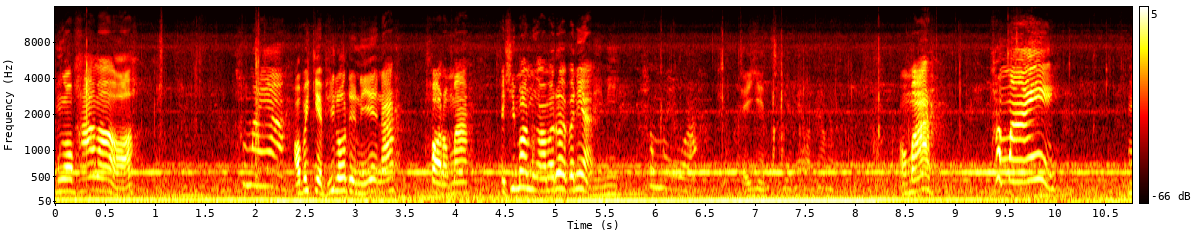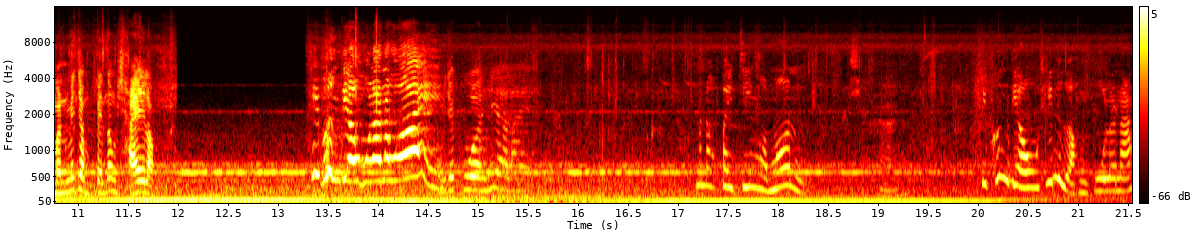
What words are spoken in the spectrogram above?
มึงเอาผ้ามาเหรอ ทำไมอะ เอาไปเก็บที่รถเดี๋ยวนี้นะถอดออกมา ไอชิมอนมึงเอามาด้วยปะเนี่ยทำไมวะใจเย็นใจเย็นไม่เอาไม่เอาเอามา ทำไม มันไม่จำเป็นต้องใช้หรอกที่พึ่งเดียวกูแล้วนะเว้ย มึงจะกลัวที่อะไร มันเอาไปจริงเหรอม่อน ที่พึ่งเดียวที่เหลือของกูแล้วนะ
